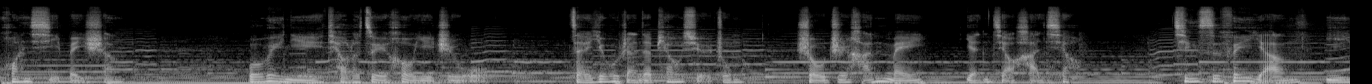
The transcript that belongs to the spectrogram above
欢喜悲伤。我为你跳了最后一支舞，在悠然的飘雪中，手执寒梅，眼角含笑，青丝飞扬，衣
